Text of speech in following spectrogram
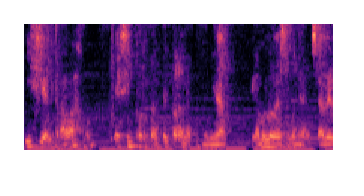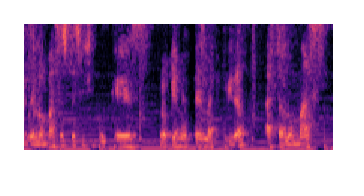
y si el trabajo es importante para la comunidad digámoslo de esa manera, o sea, desde lo más específico que es propiamente la actividad hasta lo más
